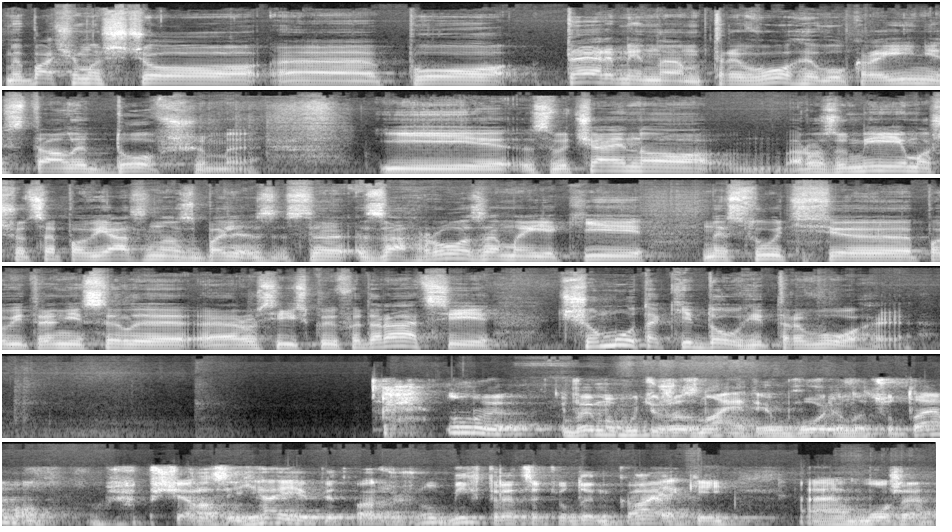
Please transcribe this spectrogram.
Ми бачимо, що е, по термінам тривоги в Україні стали довшими. І, звичайно, розуміємо, що це пов'язано з, загрозами, які несуть е, повітряні сили е, Російської Федерації. Чому такі довгі тривоги? Ну, ми, ви, мабуть, вже знаєте і обговорювали цю тему. Ще раз, я її підтверджую. Ну, міг 31К, який е, може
